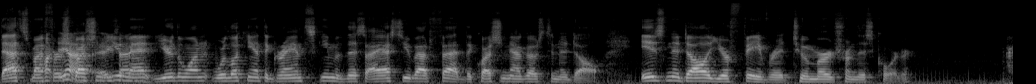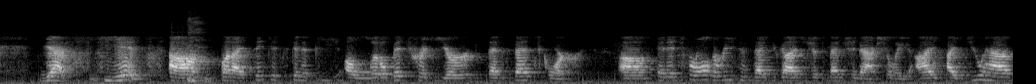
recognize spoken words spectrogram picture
That's my first question to you, exactly. Matt. You're the one we're looking at the grand scheme of this. I asked you about Fed. The question now goes to Nadal. Is Nadal your favorite to emerge from this quarter? Yes, he is. Um, but I think it's going to be a little bit trickier than Fed's quarter. Um, and it's for all the reasons that you guys just mentioned, actually. I, I do have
